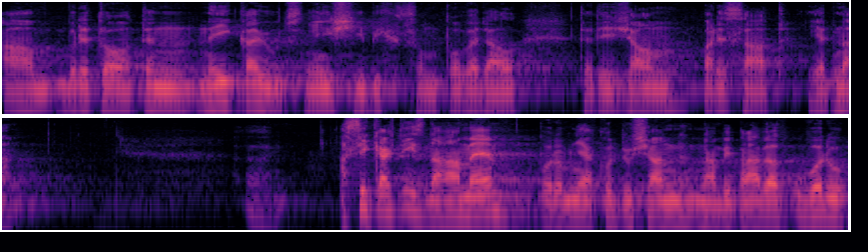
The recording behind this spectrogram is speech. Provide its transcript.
a bude to ten nejkajucnější, bych som povedal, tedy žalm 51. Eh, asi každý známe, podobně jako Dušan nám vyprávěl v úvodu,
